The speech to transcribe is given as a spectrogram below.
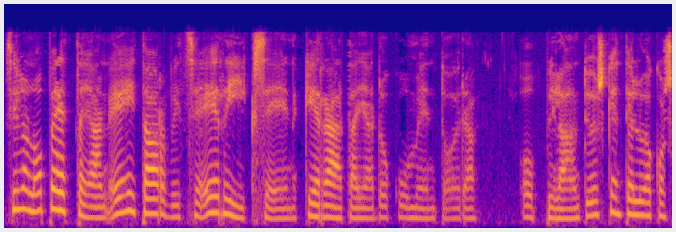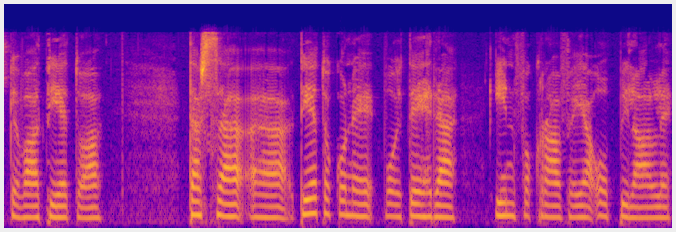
Silloin opettajan ei tarvitse erikseen kerätä ja dokumentoida oppilaan työskentelyä koskevaa tietoa. Tässä tietokone voi tehdä infograafeja oppilaalle,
